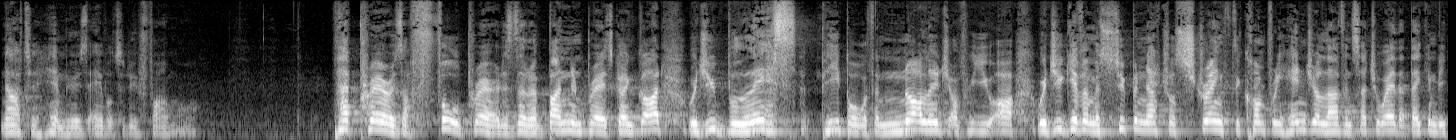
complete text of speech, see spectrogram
Now to him who is able to do far more. That prayer is a full prayer. It is an abundant prayer. It's going, God, would you bless people with a knowledge of who you are? Would you give them a supernatural strength to comprehend your love in such a way that they can be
